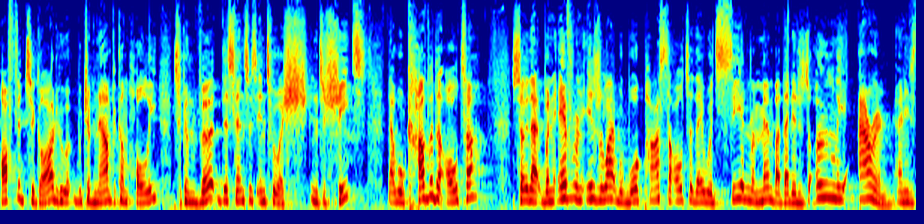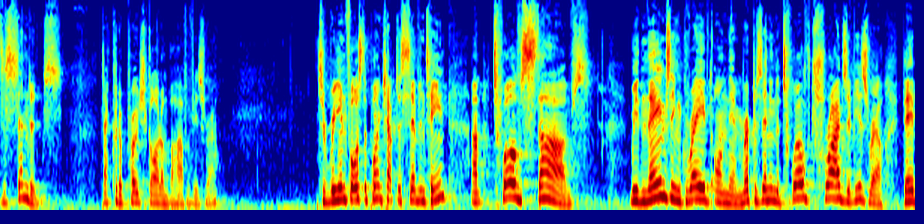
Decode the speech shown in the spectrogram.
offered to God, who, which have now become holy, to convert the censers into, sh- into sheets that will cover the altar, so that whenever an Israelite would walk past the altar, they would see and remember that it is only Aaron and his descendants that could approach God on behalf of Israel. To reinforce the point, chapter 17, um, 12 staves with names engraved on them representing the 12 tribes of Israel. They're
